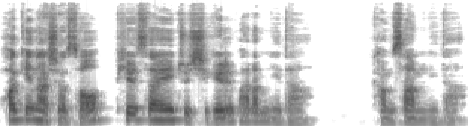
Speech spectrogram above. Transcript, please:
확인하셔서 필사해 주시길 바랍니다. 감사합니다.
